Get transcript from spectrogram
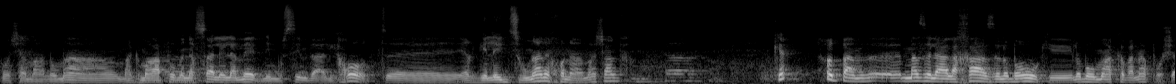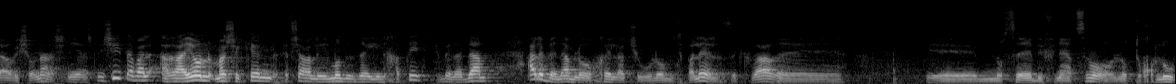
כמו שאמרנו. מה הגמרא פה מנסה ללמד? נימוסים והליכות, אה, הרגלי תזונה נכונה, מה שאלת? כן, עוד פעם, מה זה להלכה זה לא ברור, כי לא ברור מה הכוונה פה, שעה ראשונה, שנייה, שלישית, אבל הרעיון, מה שכן אפשר ללמוד את זה הלכתית, שבן אדם, א', בן אדם לא אוכל עד שהוא לא מתפלל, זה כבר... אה, נושא בפני עצמו, לא תאכלו,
